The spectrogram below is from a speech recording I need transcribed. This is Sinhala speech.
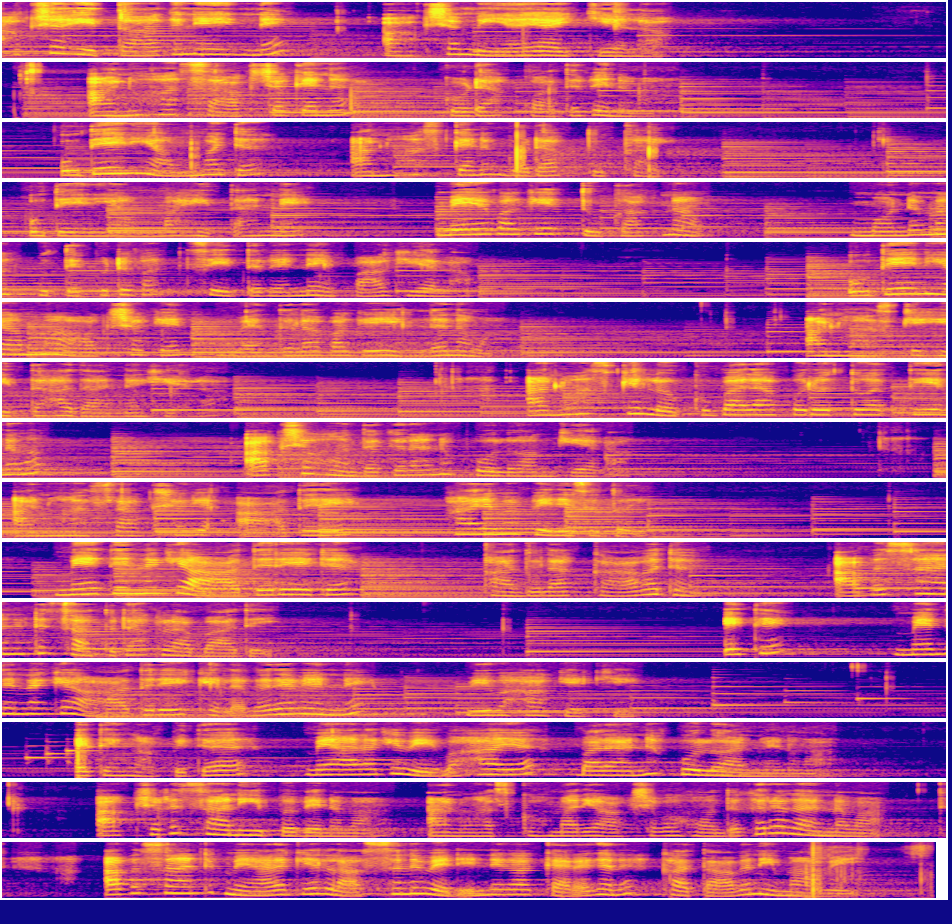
ආක්ෂ හිතාගෙන ඉන්නේ ආක්ෂ මියයයි කියලා. අනුහත් සාක්ෂ ගැන ගොඩක් වද වෙනවා. උදේනි අම්මට අනුහස් ගැන ගොඩක් දුකයි. උදේනි අම්ම හිතන්නේ මේ වගේ දුකක් නම් මොනම පුතෙකුටවත් සිද්ධ වෙන්න එපා කියලා. උදේනි අම්ම ආක්ෂගෙන් වැඳලා වගේ ඉල්ලනවා. අනුහස්ගේ හිත හදන්න කියලා. අනුහස්ගේ ලොකු බලාපොරොත්තුවක් තියෙනවා අක්ෂ හොඳ කරන්න පුළුවන් කියලා. අනුහස්සක්ෂගේ ආදරේ හරිම පිරිසිදුයි. මේ දෙන්නගේ ආදරයට කඳුලක් ආවද අවසානට සතුටක් ලබා දෙයි. ඉතින් මේ දෙන්නගේ ආදරේ කෙලවර වෙන්නේ විවාහකයකි. ඉතින් අපිට මෙයාලගේ විවාහය බලන්න පුළුවන් වෙනවා. අක්ෂර සනීප වෙනවා අනුහස් කොහමරි අක්ෂව හොඳ කරගන්නවා. අවසානට මෙයාලගේ ලස්සන වෙඩින් එකක් අරගෙන කතාව නිමාවෙයි.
